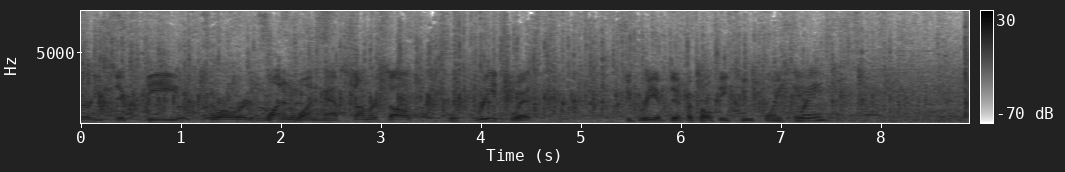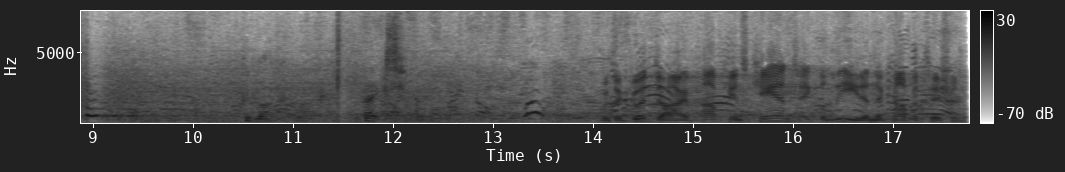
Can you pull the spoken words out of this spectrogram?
51-36D forward, one and one half somersault with three twists, degree of difficulty 2.8. Wayne? Good luck. Thanks. With a good dive, Hopkins can take the lead in the competition.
